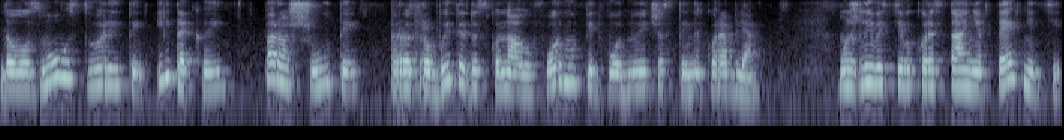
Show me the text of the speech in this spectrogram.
дало змогу створити літаки, парашути, розробити досконалу форму підводної частини корабля. Можливості використання в техніці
